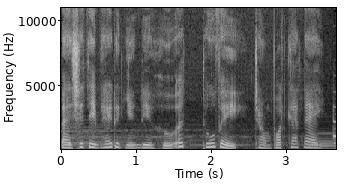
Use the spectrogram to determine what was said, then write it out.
bạn sẽ tìm thấy được những điều hữu ích, thú vị trong podcast này.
